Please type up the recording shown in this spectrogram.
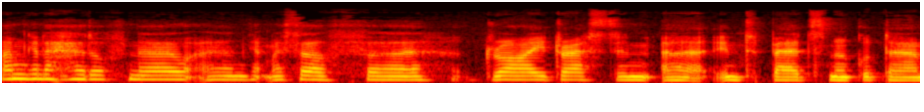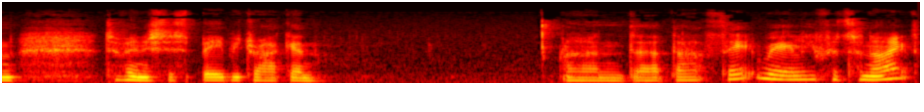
I'm going to head off now and get myself uh, dry, dressed and uh, into bed, snuggled down to finish this baby dragon. And uh, that's it really for tonight.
